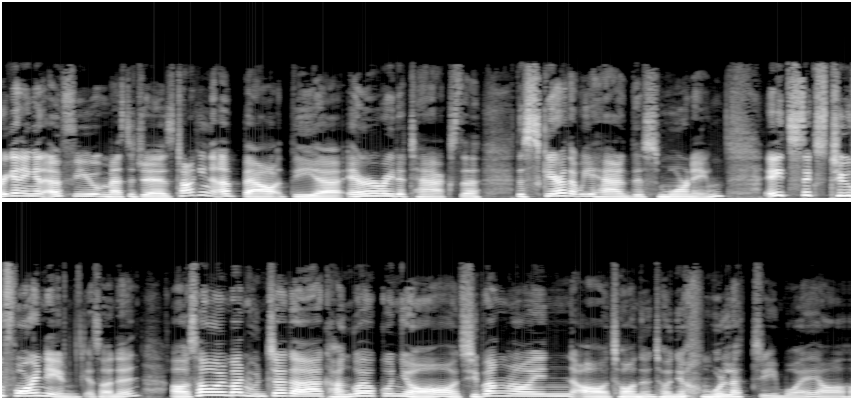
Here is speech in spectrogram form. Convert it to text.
We're getting a few messages talking about the uh, air raid attacks, the, the scare that we had this morning. 8624님께서는 어, 서울만 문자가 간 거였군요. 지방러인 어, 저는 전혀 몰랐지 뭐예요.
